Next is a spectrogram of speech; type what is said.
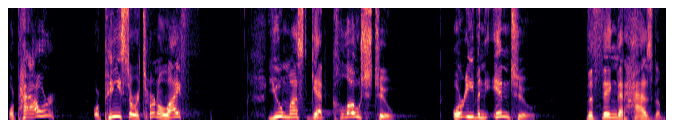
or power or peace or eternal life, you must get close to or even into the thing that has them.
